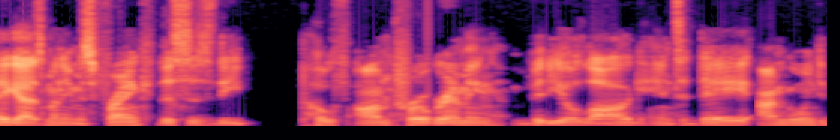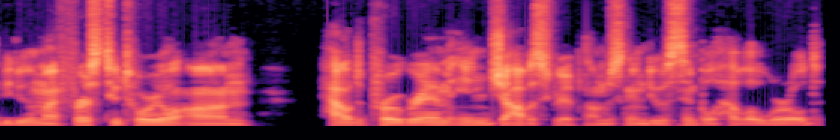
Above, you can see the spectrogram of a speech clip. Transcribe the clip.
Hey guys, my name is Frank. This is the Poth on Programming video log, and today I'm going to be doing my first tutorial on how to program in JavaScript. I'm just going to do a simple hello world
